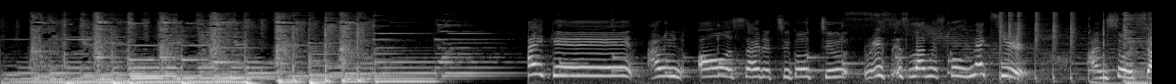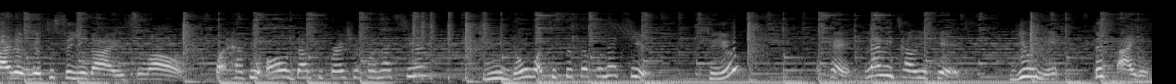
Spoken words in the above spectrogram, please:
Hi kids! Are you all excited to go to RizQ Islamic School next year? I'm so excited to see you guys. Wow. But have you all done preparation for next year? You know what to prepare for next year? Do you? Okay, let me tell you kids. You need this item.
